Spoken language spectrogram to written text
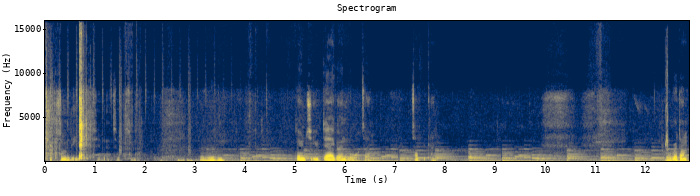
Chuck some of these in there to. Um, don't you dare go in the water. Top of it. Put red on.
